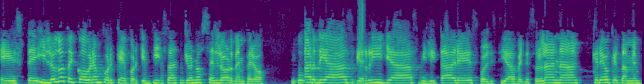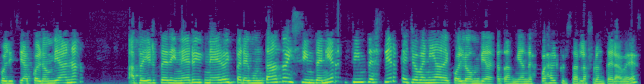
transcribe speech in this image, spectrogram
este, y luego te cobran, ¿por qué? Porque empiezan, yo no sé el orden, pero guardias, guerrillas, militares, policía venezolana, creo que también policía colombiana, a pedirte dinero y dinero y preguntando y sin, venir, sin decir que yo venía de Colombia también después al cruzar la frontera, ¿ves?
